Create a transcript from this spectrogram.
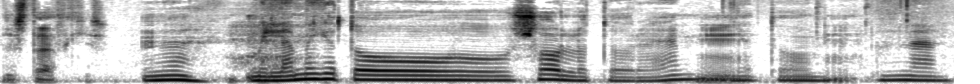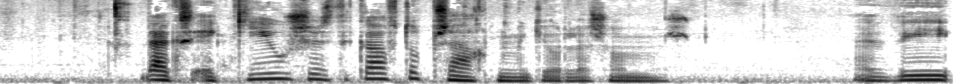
Δεν στάθηκες. Ναι. Μιλάμε για το σόλο τώρα, ε. Μμ. Για το... Ναι. Εντάξει, εκεί ουσιαστικά αυτό ψάχνουμε κιόλας όμως. Δηλαδή,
